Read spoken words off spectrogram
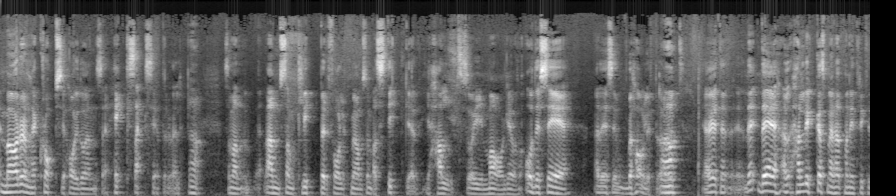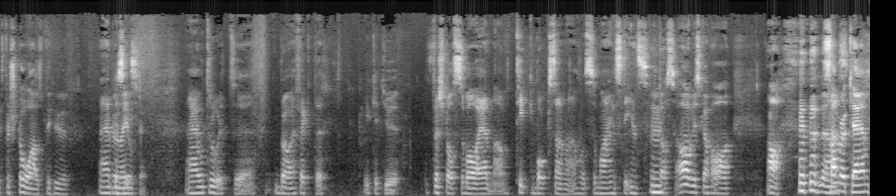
Mördaren här Cropsy har ju då en så här, häcksax heter det väl. Ja. Som man, man som klipper folk med, som bara sticker i hals och i mage. Och, och det ser... Ja, det ser obehagligt bra Ja. ut. Jag vet inte. Det, det, han lyckas med det att man inte riktigt förstår alltid hur, Nej, hur han har gjort det. Nej, otroligt eh, bra effekter. Vilket ju förstås var en av tickboxarna hos Weinsteins. Mm. Förstås. Ja, vi ska ha... Ja, Summer Camp,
